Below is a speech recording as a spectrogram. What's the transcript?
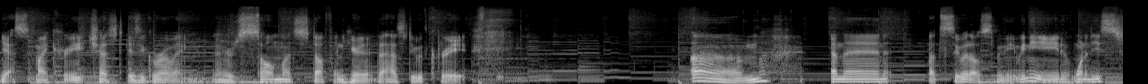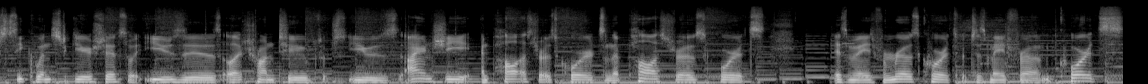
Yes, my create chest is growing. There's so much stuff in here that has to do with create. Um, and then let's see what else we need. We need one of these sequenced gear shifts, which uses electron tubes, which use iron sheet and polished rose quartz, and the polished rose quartz is made from rose quartz, which is made from quartz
